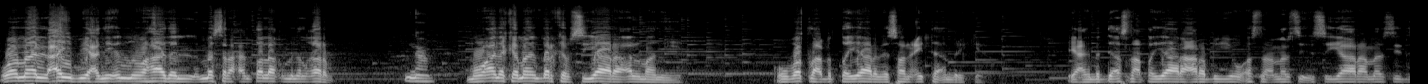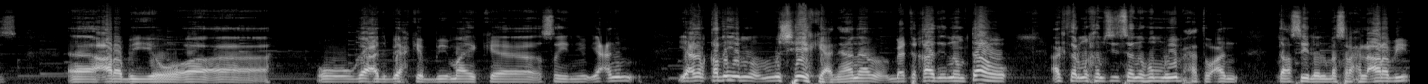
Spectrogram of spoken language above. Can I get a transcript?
وما العيب يعني إنه هذا المسرح انطلق من الغرب. نعم. مو أنا كمان بركب سيارة ألمانية وبطلع بالطيارة اللي صنعتها أمريكا. يعني بدي أصنع طيارة عربية وأصنع مرسيدس سيارة مرسيدس آه عربية آه وقاعد بيحكي بمايك آه صيني. يعني يعني القضية مش هيك يعني. أنا باعتقادي إنهم تاهوا أكثر من خمسين سنة هم يبحثوا عن تأصيل المسرح العربي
